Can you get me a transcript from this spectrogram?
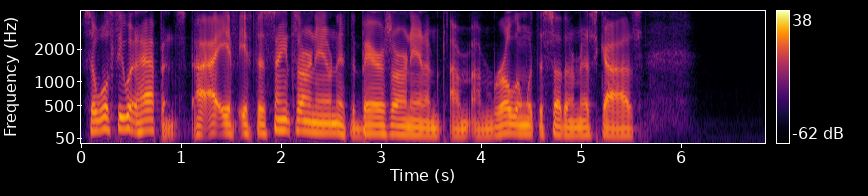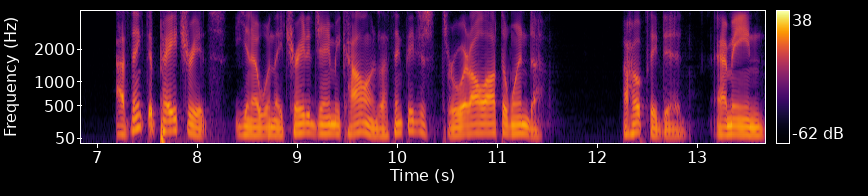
So we'll see what happens. I, if if the Saints aren't in, if the Bears aren't in, I'm I'm, I'm rolling with the Southern Miss guys. I think the Patriots, you know, when they traded Jamie Collins, I think they just threw it all out the window. I hope they did. I mean,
